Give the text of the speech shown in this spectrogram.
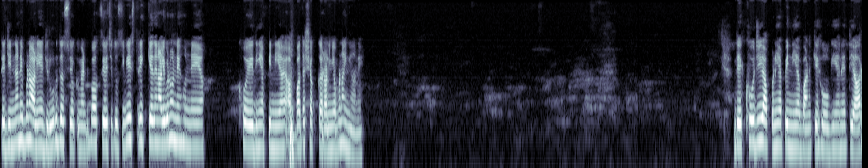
ਤੇ ਜਿਨ੍ਹਾਂ ਨੇ ਬਣਾ ਲਈਆਂ ਜਰੂਰ ਦੱਸਿਓ ਕਮੈਂਟ ਬਾਕਸ ਦੇ ਵਿੱਚ। ਤੁਸੀਂ ਵੀ ਇਸ ਤਰੀਕੇ ਦੇ ਨਾਲ ਹੀ ਬਣਾਉਣੇ ਹੁੰਨੇ ਆ। ਖੋਏ ਦੀਆਂ ਪਿੰਨੀਆਂ, ਆਪਾਂ ਤਾਂ ਸ਼ੱਕਰ ਵਾਲੀਆਂ ਬਣਾਈਆਂ ਨੇ। ਦੇਖੋ ਜੀ, ਆਪਣੀਆਂ ਪਿੰਨੀਆਂ ਬਣ ਕੇ ਹੋ ਗਈਆਂ ਨੇ, ਤਿਆਰ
